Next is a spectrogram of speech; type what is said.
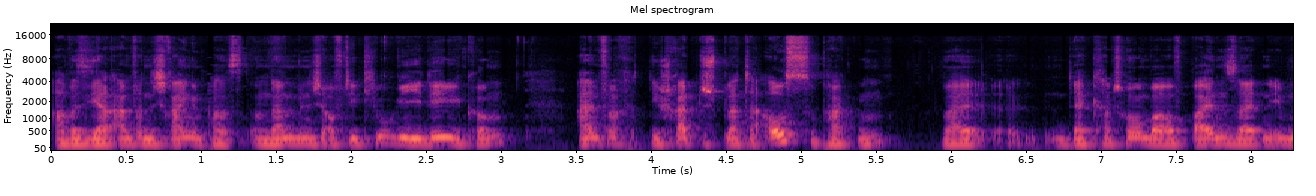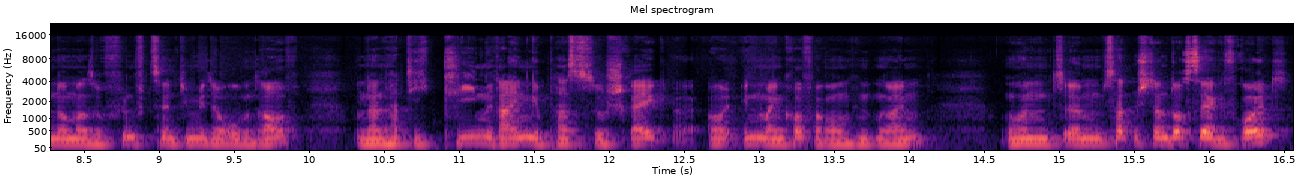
aber sie hat einfach nicht reingepasst. Und dann bin ich auf die kluge Idee gekommen, einfach die Schreibtischplatte auszupacken, weil äh, der Karton war auf beiden Seiten eben nochmal so 5 cm oben drauf. Und dann hat die clean reingepasst, so schräg äh, in meinen Kofferraum hinten rein. Und ähm, es hat mich dann doch sehr gefreut,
